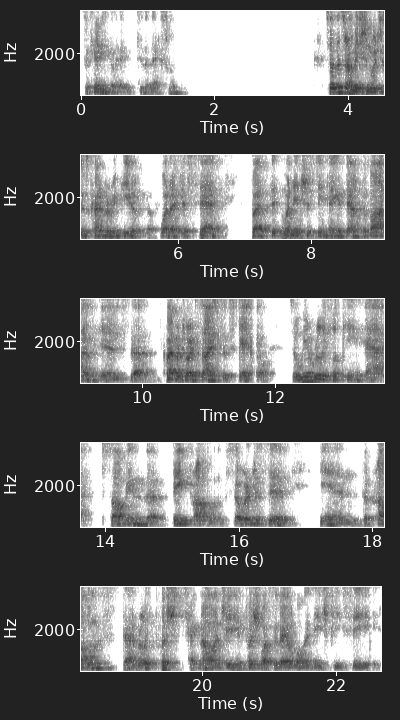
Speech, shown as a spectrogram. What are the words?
So Katie, go ahead to the next one. So this is our mission, which is kind of a repeat of, of what I just said. But the, one interesting thing is down at the bottom is the collaboratory science of scale. So we are really looking at solving the big problems. So we're interested in the problems that really push technology and push what's available in HPC.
